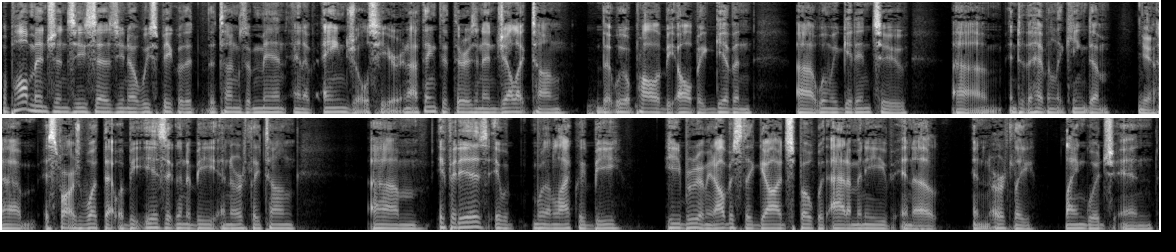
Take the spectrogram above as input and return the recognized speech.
Well, Paul mentions, he says, you know, we speak with the, the tongues of men and of angels here. And I think that there is an angelic tongue that we will probably be all be given uh, when we get into um, into the heavenly kingdom. Yeah. Um, as far as what that would be, is it going to be an earthly tongue? Um, if it is, it would more than likely be Hebrew. I mean, obviously, God spoke with Adam and Eve in a in an earthly language, and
